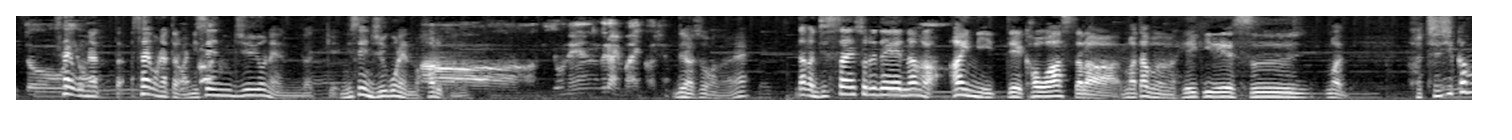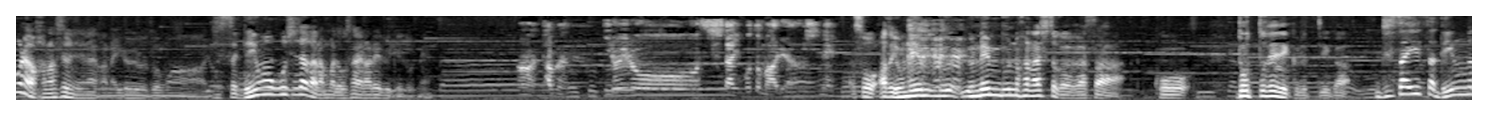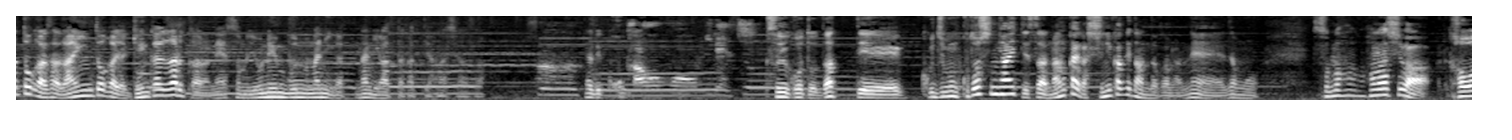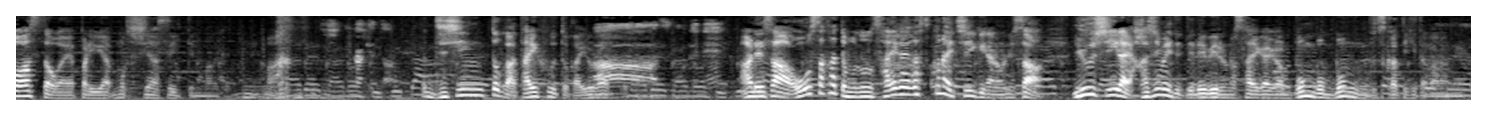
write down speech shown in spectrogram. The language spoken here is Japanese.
っと、最後に会った、最後に会ったのは2014年だっけ ?2015 年の春かあー4年ぐらい前かじゃん。な。で、そうなんだね。だから実際それでなんか会いに行って顔を合わせたら、まあ多分平気で数、まあ、8時間ぐらいは話せるんじゃないかな、いろいろと。まあ、実際電話越しだからまだ抑えられるけどね。うん、多分、いろいろしたいこともあるやろうしね。そう、あと4年分、4年分の話とかがさ、こう、ドッと出てくるっていうか、実際さ、電話とかさ、LINE とかじゃ限界があるからね、その4年分の何が、何があったかっていう話がさ。だってこ、顔も見れんし。そういうこと。だって、こ自分今年に入ってさ、何回か死にかけたんだからね。でも、その話は顔合わせた方がやっぱりやもっとしやすいっていうのもあるけどね。ま。あ、地震とか台風とかいろいろあってあれさ、大阪ってもともと災害が少ない地域なのにさ、有史以来初めてってレベルの災害がボンボンボンボンぶつかってきたからね。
